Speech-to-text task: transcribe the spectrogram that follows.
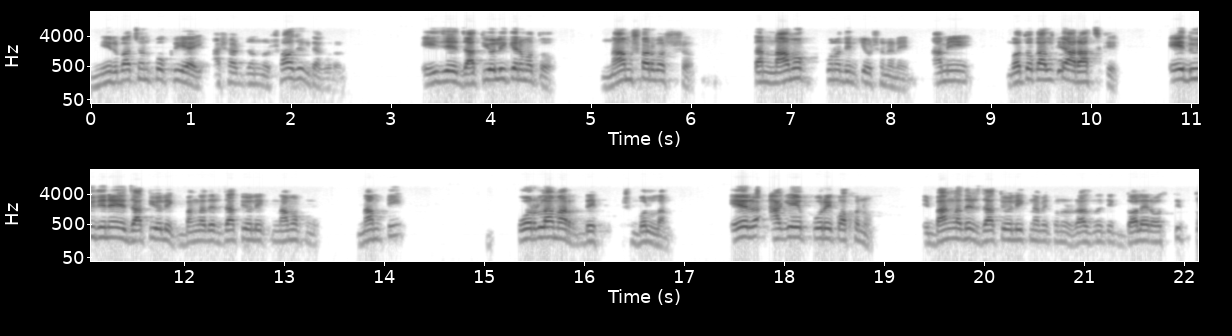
নির্বাচন প্রক্রিয়ায় আসার জন্য সহযোগিতা করুন। এই যে জাতীয় লীগের মতো নাম সর্বস্ব, তার নামও কোনোদিন কেউ শুনে নেই আমি গতকালকে আর আজকে এই দুই দিনে জাতীয় লীগ, বাংলাদেশ জাতীয় লীগ নামক নামটি পড়লাম আর দেখ, বললাম। এর আগে পরে কখনো এই বাংলাদেশ জাতীয় লীগ নামে কোনো রাজনৈতিক দলের অস্তিত্ব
